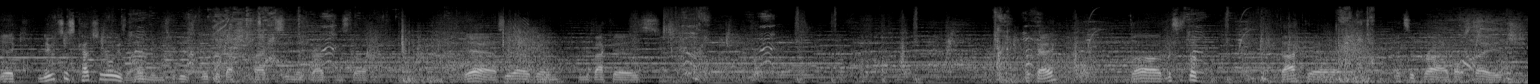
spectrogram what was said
Yeah, Noot's just catching all his landings with his with the dash attacks and the grabs and stuff. Yeah, see that again in the back airs. Okay. Uh, this is the back air. It's a grab off stage.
